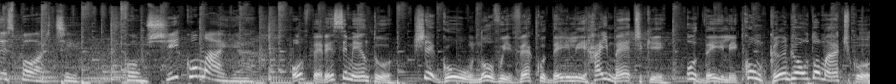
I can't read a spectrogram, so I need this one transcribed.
Esporte, com Chico Maia. Oferecimento. Chegou o novo Iveco Daily Highmatic. O Daily com câmbio automático.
